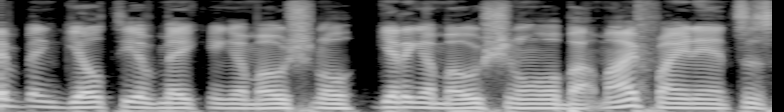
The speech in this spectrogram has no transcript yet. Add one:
i've been guilty of making emotional getting emotional about my finances.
